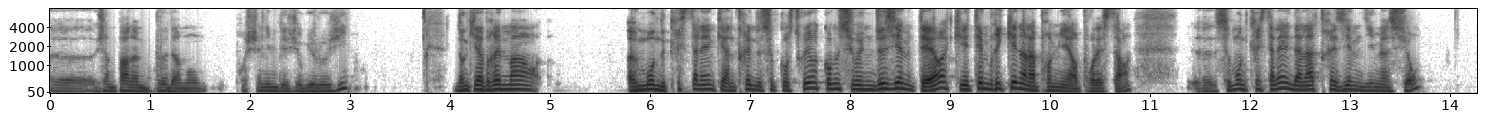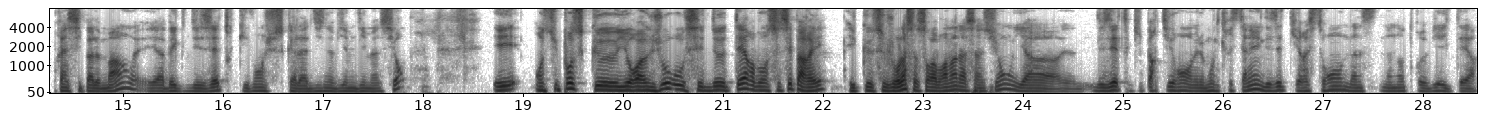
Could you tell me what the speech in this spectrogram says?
Euh, j'en parle un peu dans mon prochain livre de géobiologie. Donc il y a vraiment un monde cristallin qui est en train de se construire comme sur une deuxième Terre qui est imbriquée dans la première pour l'instant. Euh, ce monde cristallin est dans la 13e dimension, principalement, et avec des êtres qui vont jusqu'à la 19e dimension. Et on suppose qu'il y aura un jour où ces deux terres vont se séparer et que ce jour-là, ça sera vraiment l'ascension. Il y a des êtres qui partiront avec le monde cristallin et des êtres qui resteront dans, notre vieille terre.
